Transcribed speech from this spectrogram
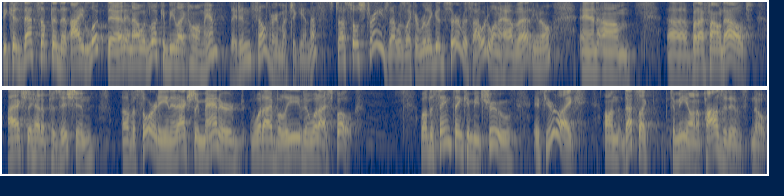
Because that's something that I looked at, and I would look and be like, "Oh man, they didn't sell very much again. That's that's so strange. That was like a really good service. I would want to have that, you know." And um, uh, but I found out I actually had a position of authority, and it actually mattered what I believed and what I spoke. Well, the same thing can be true if you're like on that's like to me on a positive note,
